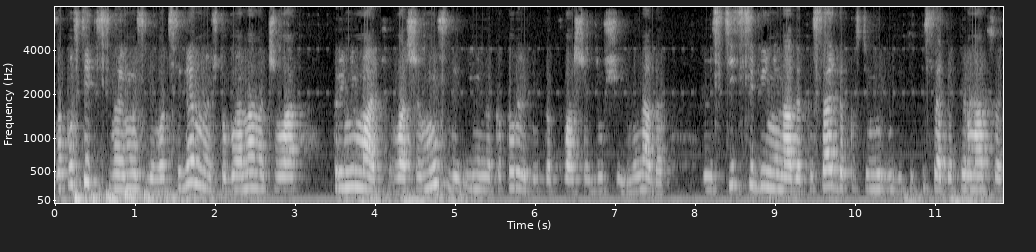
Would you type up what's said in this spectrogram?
Запустите свои мысли во Вселенную, чтобы она начала принимать ваши мысли, именно которые идут от вашей души. Не надо льстить себе не надо, писать, допустим, вы будете писать аффирмацию,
